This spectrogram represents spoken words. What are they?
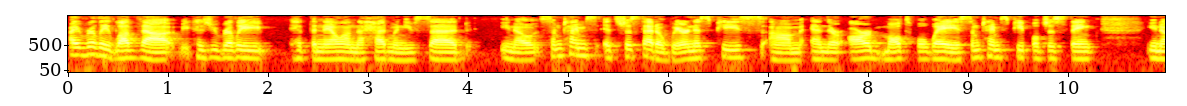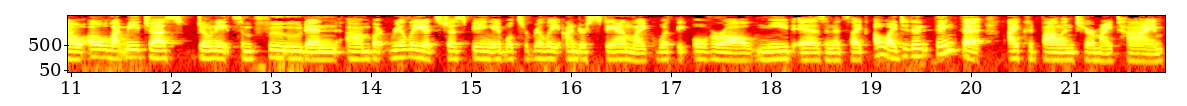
I really love that because you really hit the nail on the head when you said you know, sometimes it's just that awareness piece, um, and there are multiple ways. Sometimes people just think, you know, oh, let me just donate some food. And, um, but really it's just being able to really understand like what the overall need is. And it's like, oh, I didn't think that I could volunteer my time,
